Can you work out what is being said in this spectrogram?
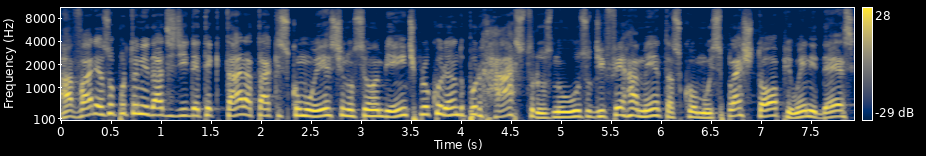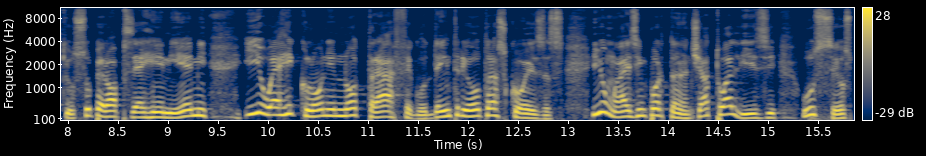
Há várias oportunidades de detectar ataques como este no seu ambiente procurando por rastros no uso de ferramentas como o Splashtop, o Ndesk, o SuperOps RMM e o R-Clone no tráfego, dentre outras coisas. E o mais importante, atualize os seus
